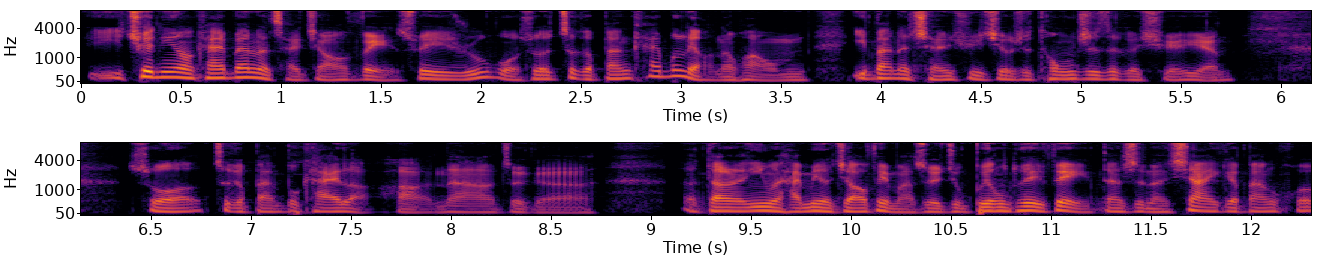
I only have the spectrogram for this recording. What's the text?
一确定要开班了才交费。所以如果说这个班开不了的话，我们一般的程序就是通知这个学员。说这个班不开了啊，那这个呃，当然因为还没有交费嘛，所以就不用退费。但是呢，下一个班会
